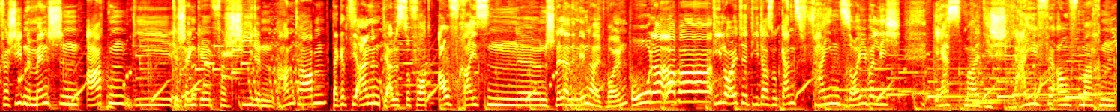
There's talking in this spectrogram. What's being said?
verschiedene Menschenarten, die Geschenke verschieden handhaben. Da gibt es die einen, die alles sofort aufreißen äh, und schnell an den Inhalt wollen. Oder aber die Leute, die da so ganz fein säuberlich erstmal die Schleife aufmachen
